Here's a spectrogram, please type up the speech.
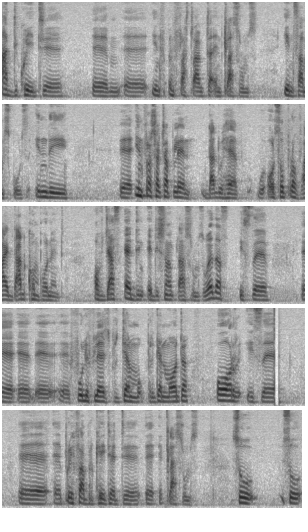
adequate um, inf- infrastructure and classrooms in some schools. In the infrastructure plan that we have, we also provide that component of just adding additional classrooms, whether it's a, a, a, a fully fledged brick and, brick and mortar or it's a, prefabricated uh, uh, classrooms. So, so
